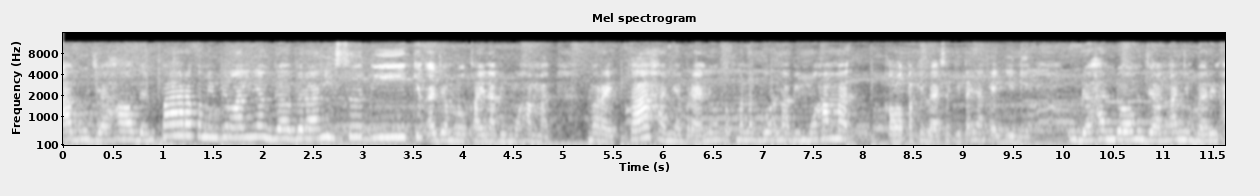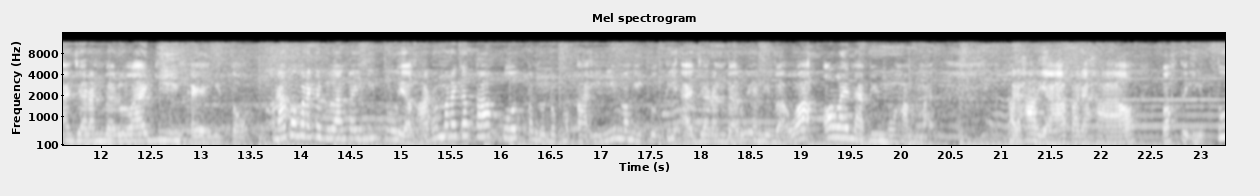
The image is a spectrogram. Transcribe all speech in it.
Abu Jahal dan para pemimpin lainnya gak berani sedikit aja melukai Nabi Muhammad. Mereka hanya berani untuk menegur Nabi Muhammad kalau pakai bahasa kita yang kayak gini udahan dong jangan nyebarin ajaran baru lagi kayak gitu. Kenapa mereka bilang kayak gitu? Ya karena mereka takut penduduk Mekah ini mengikuti ajaran baru yang dibawa oleh Nabi Muhammad. Padahal ya, padahal waktu itu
